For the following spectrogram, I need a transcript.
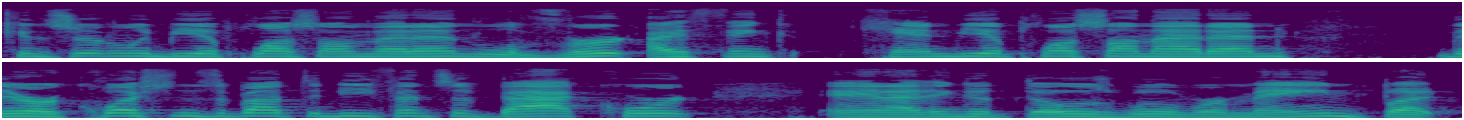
can certainly be a plus on that end. LeVert, I think, can be a plus on that end. There are questions about the defensive backcourt, and I think that those will remain, but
